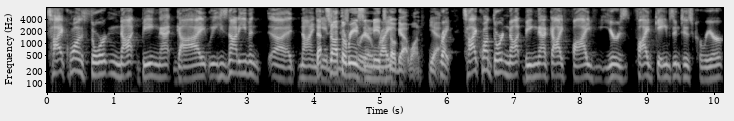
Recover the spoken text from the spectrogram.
Tyquan Thornton not being that guy, he's not even uh, nine. That's not the reason career, he needs right? to go get one. Yeah, right. Tyquan Thornton not being that guy five years, five games into his career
